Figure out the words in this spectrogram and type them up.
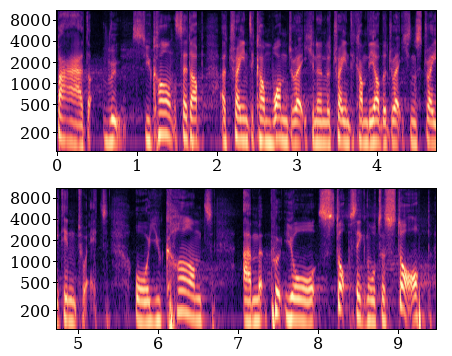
bad routes. You can't set up a train to come one direction and a train to come the other direction straight into it. Or you can't um, put your stop signal to stop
